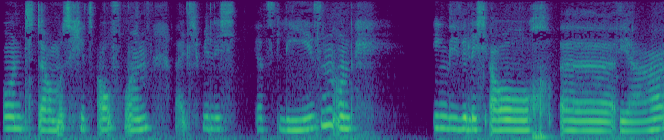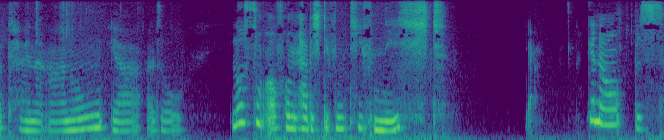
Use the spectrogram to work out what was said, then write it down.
Und darum muss ich jetzt aufräumen, weil ich will ich jetzt lesen und irgendwie will ich auch, äh, ja, keine Ahnung. Ja, also Lust zum Aufräumen habe ich definitiv nicht. Ja, genau, bis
